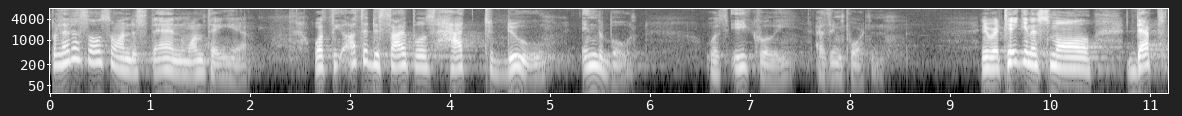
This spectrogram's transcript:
But let us also understand one thing here. What the other disciples had to do in the boat was equally as important. And we're taking a small depth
